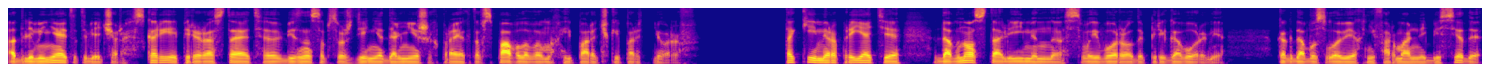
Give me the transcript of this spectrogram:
А для меня этот вечер скорее перерастает в бизнес-обсуждение дальнейших проектов с Павловым и парочкой партнеров. Такие мероприятия давно стали именно своего рода переговорами – когда в условиях неформальной беседы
